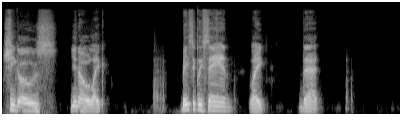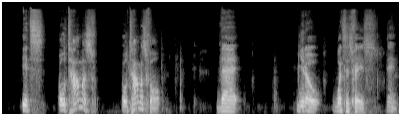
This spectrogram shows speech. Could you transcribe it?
she goes, you know, like basically saying like that it's Otama's Otama's fault that you know what's his face Dang.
